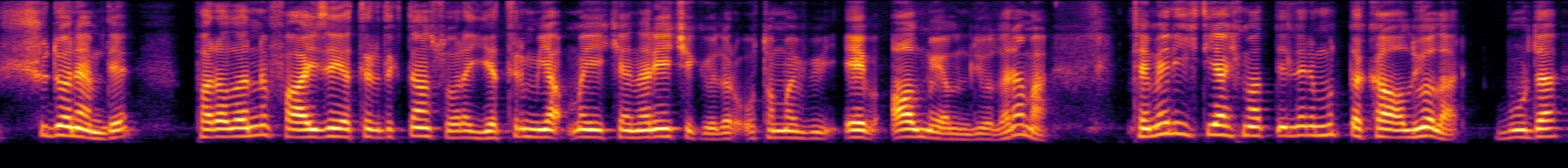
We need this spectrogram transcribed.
şu dönemde paralarını faize yatırdıktan sonra yatırım yapmayı kenarıya çekiyorlar. Otomobil, ev almayalım diyorlar ama temel ihtiyaç maddeleri mutlaka alıyorlar. Burada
